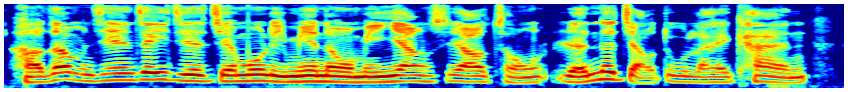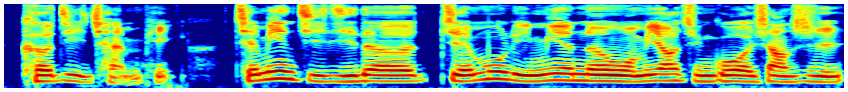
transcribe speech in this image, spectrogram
好，在我们今天这一集的节目里面呢，我们一样是要从人的角度来看科技产品。前面几集的节目里面呢，我们邀请过像是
